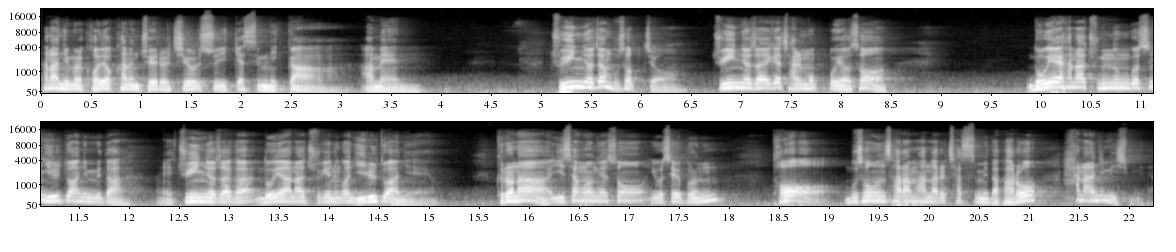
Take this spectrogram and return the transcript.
하나님을 거역하는 죄를 지을 수 있겠습니까? 아멘. 주인 여자 무섭죠. 주인 여자에게 잘못 보여서 노예 하나 죽는 것은 일도 아닙니다. 예, 주인 여자가 노예 하나 죽이는 건 일도 아니에요. 그러나 이 상황에서 요셉은 더 무서운 사람 하나를 찾습니다. 바로 하나님이십니다.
